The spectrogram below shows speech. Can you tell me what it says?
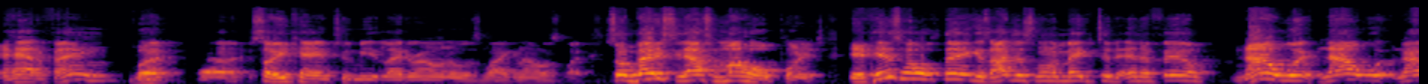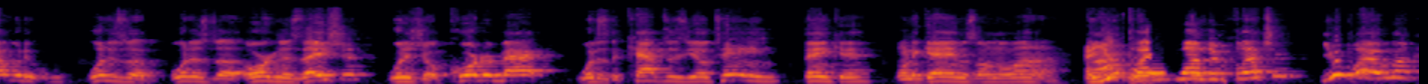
and have a fame. But uh, so he came to me later on and was like, and I was like, so basically that's what my whole point is. If his whole thing is I just want to make it to the NFL, now what? Now what? Now what? What is a what is the organization? What is your quarterback? What is the captains of your team thinking when the game is on the line? And you play with London Fletcher. You play with Lon-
